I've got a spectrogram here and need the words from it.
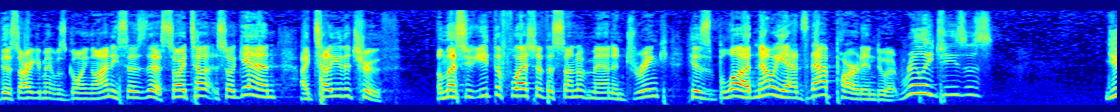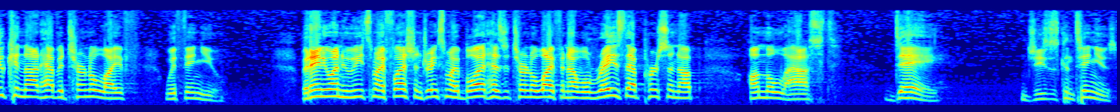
this argument was going on. He says this. So I tell so again, I tell you the truth. Unless you eat the flesh of the Son of Man and drink his blood, now he adds that part into it. Really, Jesus? You cannot have eternal life within you. But anyone who eats my flesh and drinks my blood has eternal life, and I will raise that person up on the last day. Jesus continues,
